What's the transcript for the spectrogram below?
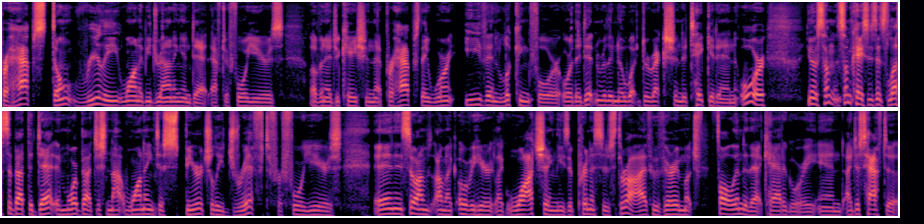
perhaps don't really want to be drowning in debt after four years of an education that perhaps they weren't even looking for, or they didn't really know what direction to take it in, or you know, some some cases it's less about the debt and more about just not wanting to spiritually drift for four years. And then so I'm I'm like over here like watching these apprentices thrive who very much fall into that category. And I just have to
